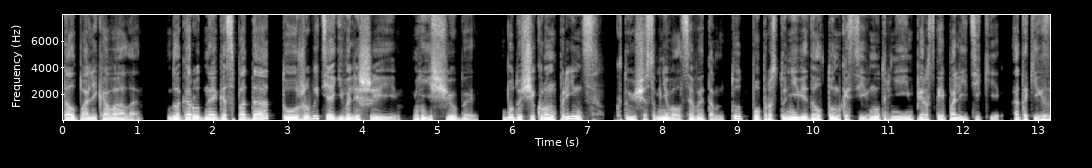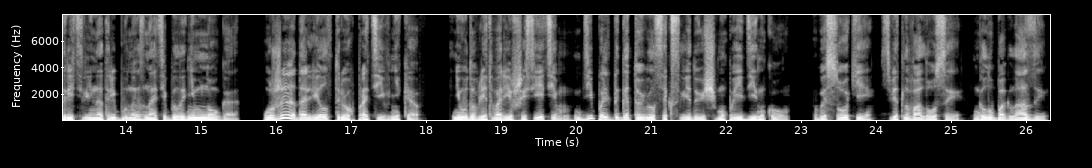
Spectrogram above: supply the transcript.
Толпа ликовала. Благородные господа тоже вытягивали шеи. Еще бы. Будущий кронпринц, кто еще сомневался в этом, тот попросту не ведал тонкостей внутренней имперской политики, а таких зрителей на трибунах знати было немного. Уже одолел трех противников. Не удовлетворившись этим, Дипольд готовился к следующему поединку. Высокий, светловолосый, голубоглазый,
